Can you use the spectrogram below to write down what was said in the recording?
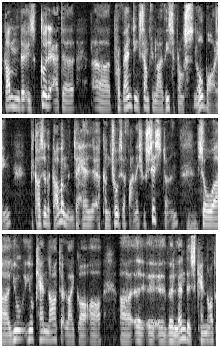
government is good at uh, uh, preventing something like this from snowballing because the government has, uh, controls the financial system. Mm-hmm. So uh, you you cannot like uh, uh, the lenders cannot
